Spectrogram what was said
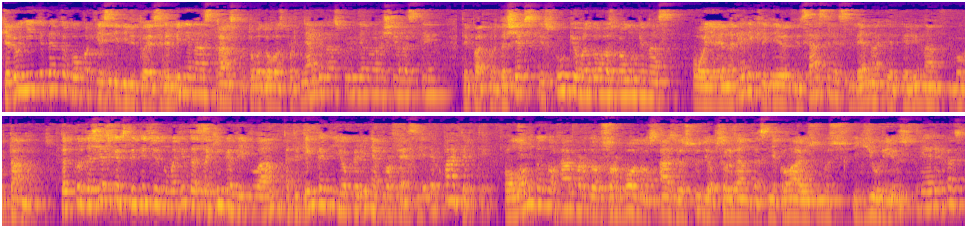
Kelionė į Tibetą buvo pakviesti gydytojas Rebininas, transporto vadovas Portnelinas, kurių dienoraščiai rasti, taip pat Kurdaševskis, ūkio vadovas Golubinas, o Jelena Rerik lydėjo dvi seseris Lena ir Irina Bogdanovus. Tad Kurdaševskio ekspedicijų numatyta atsakinga veikla, atitinkanti jo karinę profesiją ir patirtį. O Londono, Harvardo ir Sorbonos Azijos studijų absolventas Nikolajus Nus Jurijus Rerichas,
